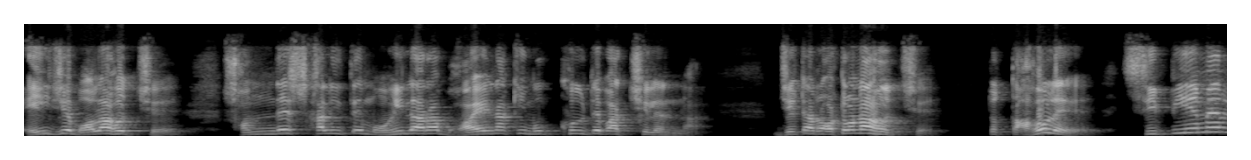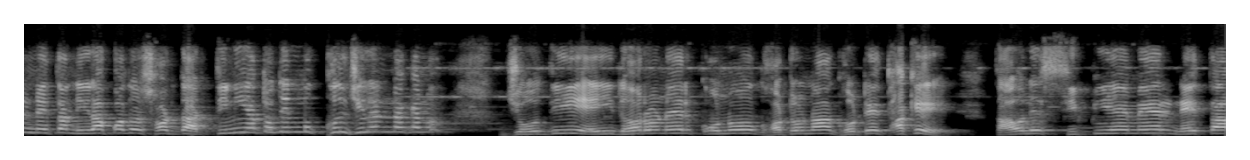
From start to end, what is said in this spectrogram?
এই যে বলা হচ্ছে, সন্দেশখালিতে মহিলারা ভয়ে নাকি মুখ খুলতে পারছিলেন না, যেটা রটনা হচ্ছে, তো তাহলে সিপিএম এর নেতা নিরাপদ সর্দার, তিনি এতদিন মুখ খুলছিলেন না কেন? যদি এই ধরনের কোনো ঘটনা ঘটে থাকে, তাহলে সিপিএম এর নেতা,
